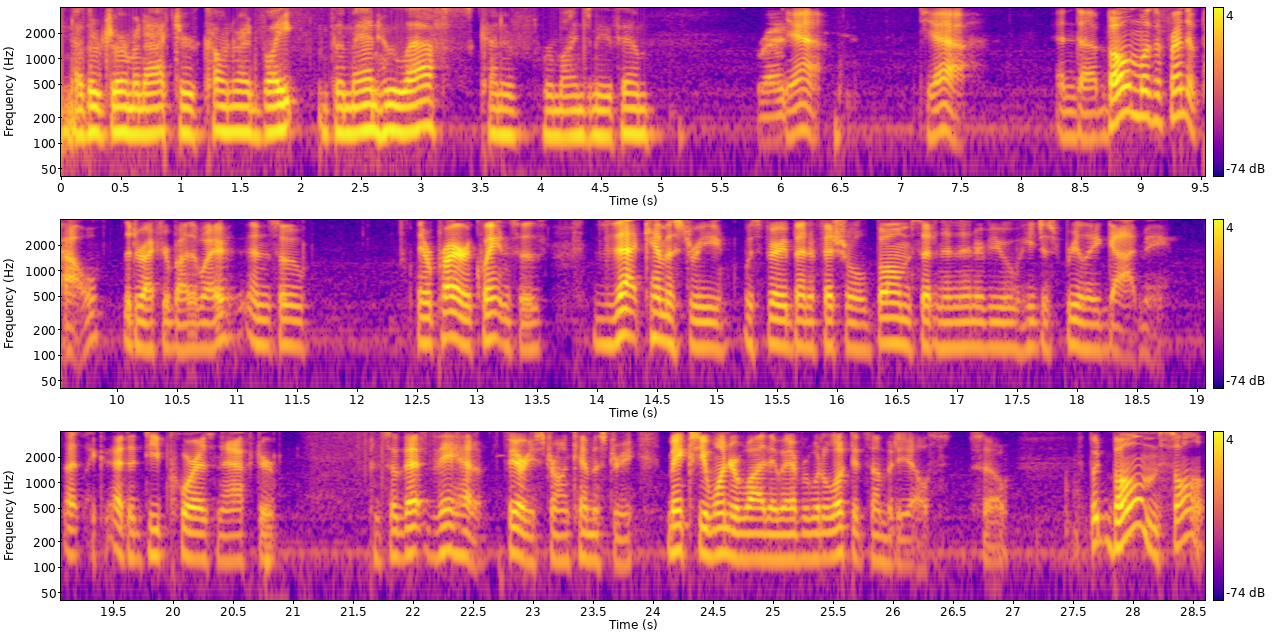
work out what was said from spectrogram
Another German actor, Conrad Veidt, the man who laughs, kind of reminds me of him. right? Yeah. Yeah. And uh, Boehm was a friend of Powell, the director, by the way. And so they were prior acquaintances. That chemistry was very beneficial. Boehm said in an interview, he just really got me, at, like at a deep core as an actor. And so that they had a very strong chemistry. Makes you wonder why they would ever would have looked at somebody else. So, but Boehm saw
